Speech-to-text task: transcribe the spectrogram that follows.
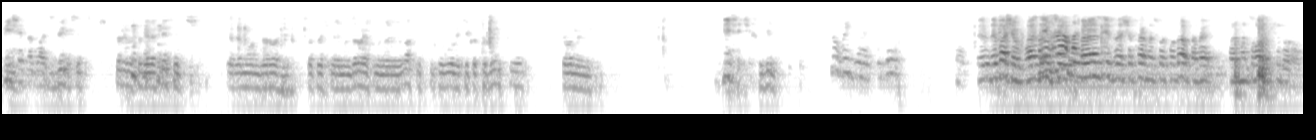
Збільшить на 20. Збільшить 409 тисяч ремонт дороги, поточний ремонт дороги комунальної власності по вулиці Коцюбинської, село Мельник. Збільшить чи що? Збільшить. Ну, виділити сюди. Ти не бачив, в Програма. в Андріївці за счет фермерського господарства ми всю дорогу.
